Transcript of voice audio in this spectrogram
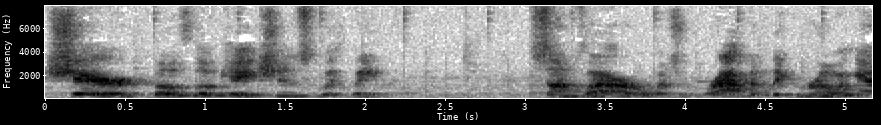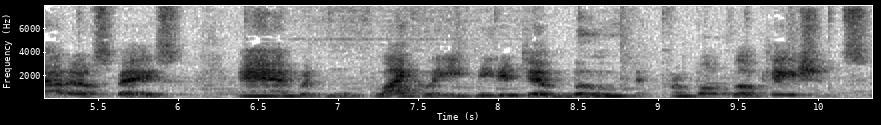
shared both locations with Wheatland. Sunflower was rapidly growing out of space and would likely needed to have moved from both locations.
